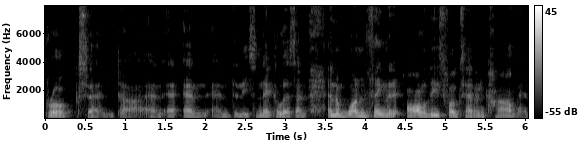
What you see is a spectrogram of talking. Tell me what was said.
Brooks and, uh, and and and Denise Nicholas. And and the one thing that all of these folks have in common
